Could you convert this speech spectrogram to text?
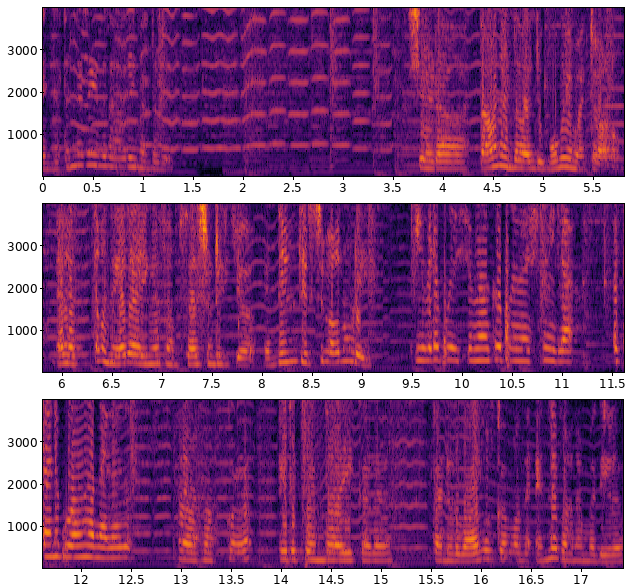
എന്നെ തന്നെ ഇതിൽ ആരെയും കണ്ടത്? ശേടാ താൻ എന്താ വലിയ ഭൂമിയെ മറ്റാണോ ഞാൻ എത്ര നേരമായി ഇങ്ങനെ സംസാരിച്ചോണ്ടിരിക്കുക എന്തെങ്കിലും തിരിച്ചു പറഞ്ഞൂടെ? ഇവിടെ പുരുഷന്മാർക്ക് പ്രവേശനമില്ല. അപ്പൊ തന്നെ പോകുന്നതാ നല്ലത് ആഹാ കൊള്ളാം. ഇതിപ്പോ എന്താ ഈ കഥ? തന്നോട് വാ നോക്കാൻ വന്ന എന്നെ പറഞ്ഞാൽ മതിയല്ലോ.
